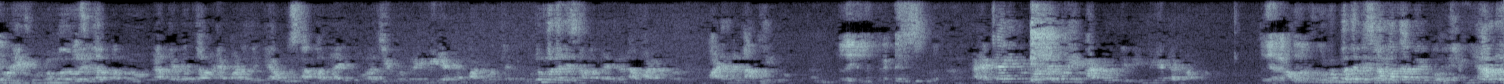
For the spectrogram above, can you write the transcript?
ನೋಡಿ ಕುಟುಂಬದವರೆಲ್ಲ ಬಂದು ಖಾತೆ ಬದಲಾವಣೆ ಮಾಡೋದಕ್ಕೆ ಅವು ಸಾಮರ್ಥ್ಯ ಇದ್ದು ಅರ್ಜಿ ಕೊಟ್ಟರೆ ಇಮಿಡಿಯೇಟ್ ಆಗಿ ಮಾಡುವಂತ ಕುಟುಂಬದಲ್ಲಿ ಸಾಮರ್ಥ್ಯ ಇದ್ರೆ ನಾವು ಮಾಡಕ್ ಮಾಡಿದ್ರೆ ನಾವು ಇದು. ಅಲ್ಲ ಎಲ್ಲ ಕರೆಕ್ಟ್ ಆಗಿದ್ದು ಕೂಡ. ಕರೆಕ್ಟ್ ಆಗಿ ಮಾಡ್ಕೊಡ್ತೀವಿ ಇಮಿಡಿಯೇಟ್ ಆಗಿ. ಕುಟುಂಬದಲ್ಲಿ ಸಮ್ಮತ ಬೇಕು. ಯಾರು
